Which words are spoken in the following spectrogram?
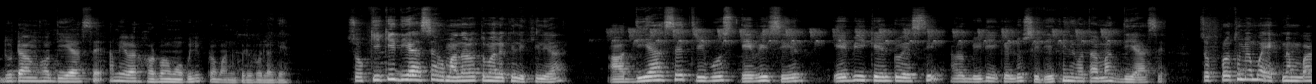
দুটা অংশ দিয়া আছে আমি এবাৰ সৰ্বসম বুলি প্ৰমাণ কৰিব লাগে। চ' কি কি দিয়া আছে সমাধানত তোমালোকে লিখি আহ, দিয়া আছে ত্ৰিভুজ এ বি চিৰ A B equal to A C আৰু B D equal to C D. এইখিনি কথা আমাক দিয়া আছে। চ' প্ৰথমে মই এক নম্বৰ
